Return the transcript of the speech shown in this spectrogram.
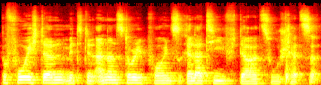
bevor ich dann mit den anderen Story Points relativ dazu schätze.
